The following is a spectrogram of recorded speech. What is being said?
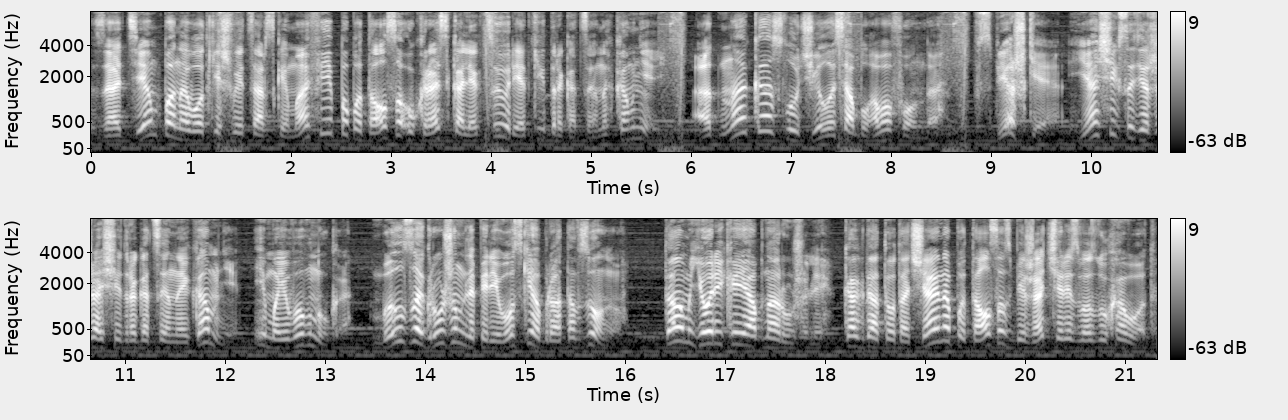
Затем по наводке швейцарской мафии попытался украсть коллекцию редких драгоценных камней. Однако случилась облава фонда. В спешке ящик, содержащий драгоценные камни, и моего внука, был загружен для перевозки обратно в зону. Там Йорика и обнаружили, когда тот отчаянно пытался сбежать через воздуховод.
